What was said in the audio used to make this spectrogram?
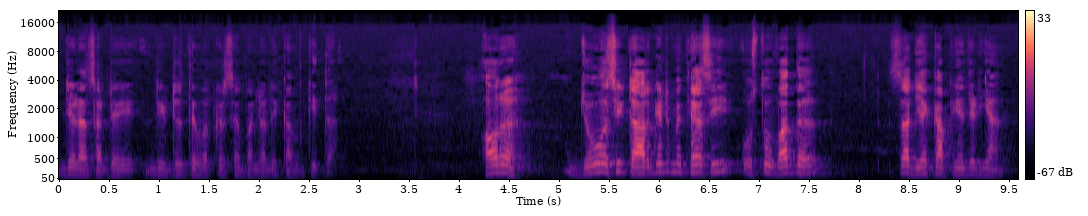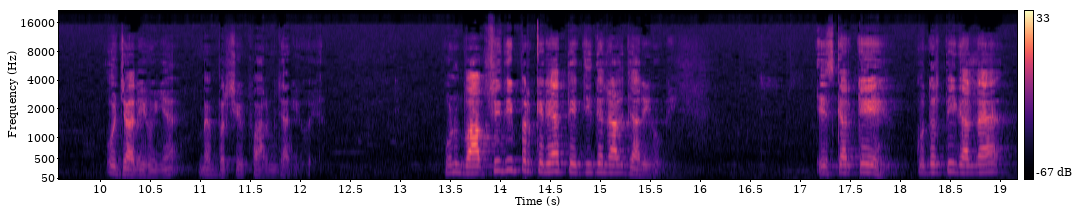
ਜਿਹੜਾ ਸਾਡੇ ਲੀਡਰ ਤੇ ਵਰਕਰ ਸਾਹਿਬਾਨਾਂ ਨੇ ਕੰਮ ਕੀਤਾ। ਔਰ ਜੋ ਅਸੀਂ ਟਾਰਗੇਟ ਮਿੱਥਿਆ ਸੀ, ਉਸ ਤੋਂ ਵੱਧ ਸਾਡੀਆਂ ਕਾਪੀਆਂ ਜਿਹੜੀਆਂ, ਉਹ ਜਾਰੀ ਹੋਈਆਂ ਮੈਂਬਰਸ਼ਿਪ ਫਾਰਮ ਜਾਰੀ ਹੋਇਆ। ਹੁਣ ਵਾਪਸੀ ਦੀ ਪ੍ਰਕਿਰਿਆ ਤੇਜ਼ੀ ਦੇ ਨਾਲ ਜਾਰੀ ਹੋ ਗਈ। ਇਸ ਕਰਕੇ ਕੁਦਰਤੀ ਗੱਲ ਹੈ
